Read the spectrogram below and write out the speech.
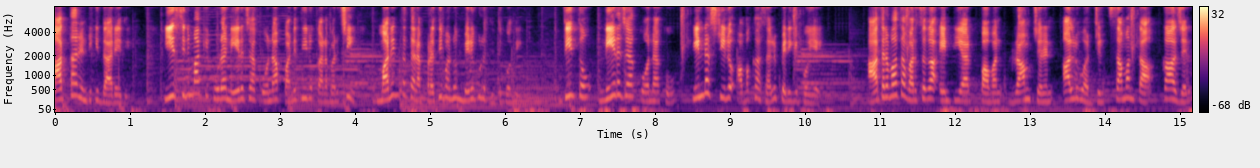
అత్తారింటికి దారేది. ఈ సినిమాకి కూడా నీరజ కోన పనితీరు కనబరిచి మరింత తన ప్రతిభను మెరుగులు దిద్దుకుంది దీంతో నీరజ కోనాకు ఇండస్ట్రీలో అవకాశాలు పెరిగిపోయాయి. ఆ తర్వాత వరుసగా ఎన్టీఆర్ పవన్ రామ్ చరణ్ అల్లు అర్జున్ సమంత కాజల్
